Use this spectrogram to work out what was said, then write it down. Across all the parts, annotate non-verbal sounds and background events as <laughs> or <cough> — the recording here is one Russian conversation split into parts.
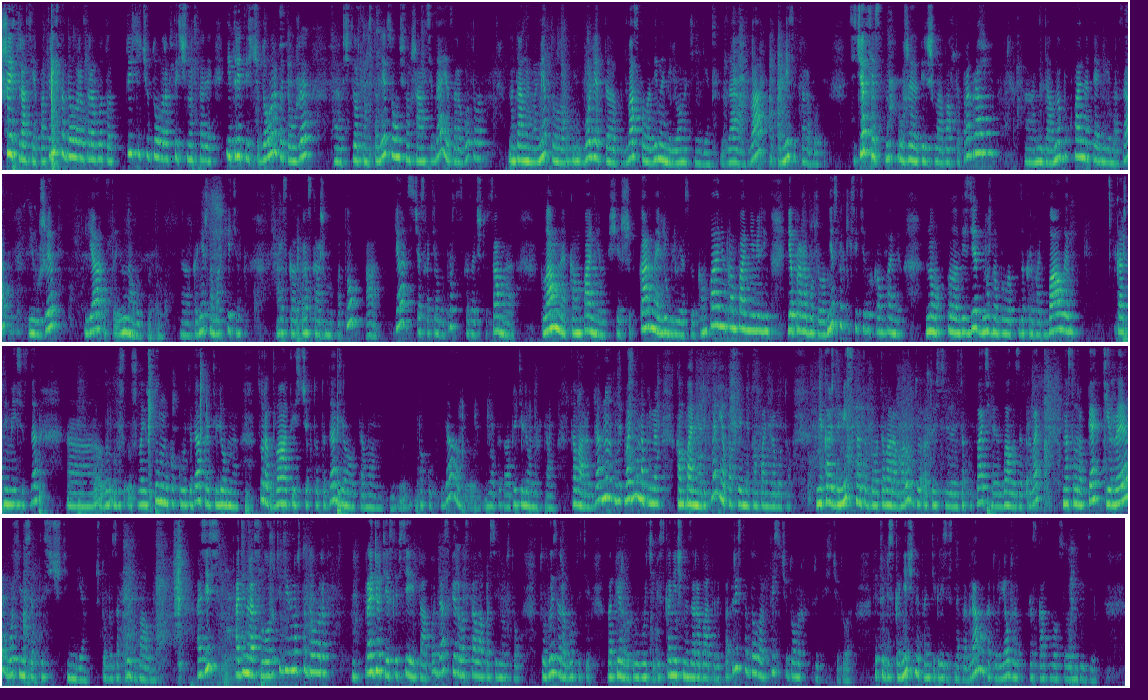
6 раз я по 300 долларов заработала тысячу долларов в тысячном столе и 3000 долларов это уже э, в четвертом столе в солнечном шансе, да, я заработала на данный момент э, более два с половиной миллиона тенге за два месяца работы. Сейчас я <laughs> уже перешла в автопрограмму, э, недавно, буквально пять дней назад, и уже я стою на выплату. Конечно, маркетинг расскажем потом, а я сейчас хотела бы просто сказать, что самая главная компания вообще шикарная. Люблю я свою компанию, компанию Мельгин. Я проработала в нескольких сетевых компаниях, но э, везде нужно было закрывать баллы каждый месяц, да, э, свою сумму какую-то, да, определенную, 42 тысячи кто-то, да, делал там покупку, да, определенных там товаров, да. Ну, возьму, например, компанию Арифлейм, я последняя компания работала. Мне каждый месяц надо было товарооборот, то есть э, закупать, э, баллы закрывать на 45-80 тысяч тенге, чтобы закрыть баллы. А здесь один раз вложите 90 долларов, пройдете, если все этапы, да, с первого стола по седьмой стол, то вы заработаете, во-первых, вы будете бесконечно зарабатывать по 300 долларов, 1000 долларов, 3000 долларов. Это бесконечная, это антикризисная программа, которую я уже рассказывала в своем видео.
